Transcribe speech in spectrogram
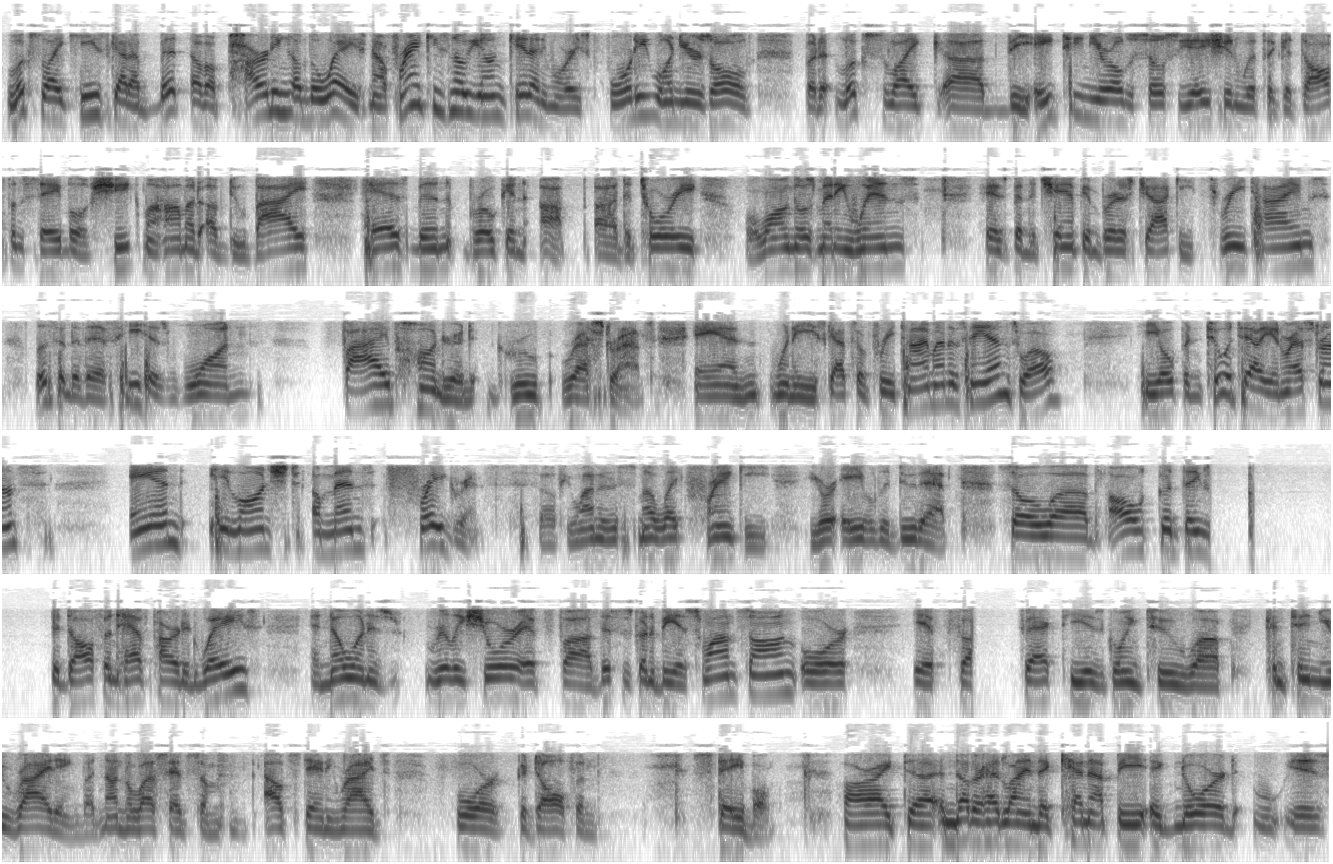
looks like he's got a bit of a parting of the ways. Now, Frankie's no young kid anymore. He's 41 years old, but it looks like uh, the 18-year-old association with the Godolphin stable of Sheikh Mohammed of Dubai has been broken up. Uh, Dettori, along those many wins, has been the champion British jockey three times. Listen to this. He has won 500 group restaurants. And when he's got some free time on his hands, well, he opened two Italian restaurants and he launched a men's fragrance. So if you wanted to smell like Frankie, you're able to do that. So uh, all good things. Godolphin have parted ways, and no one is really sure if uh, this is going to be a swan song or if, uh, fact, he is going to uh, continue riding. But nonetheless, had some outstanding rides for Godolphin Stable. All right, uh, another headline that cannot be ignored is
